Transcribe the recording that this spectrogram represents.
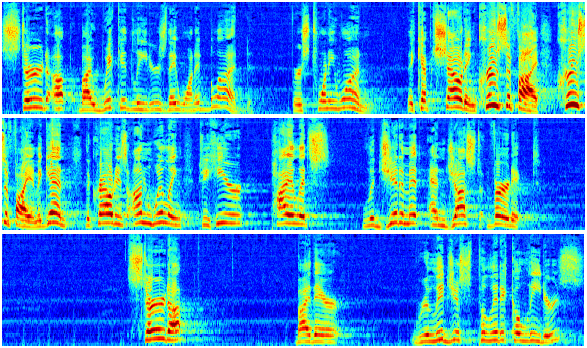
Stirred up by wicked leaders, they wanted blood. Verse 21. They kept shouting, Crucify! Crucify him! Again, the crowd is unwilling to hear Pilate's legitimate and just verdict. Stirred up by their religious political leaders,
